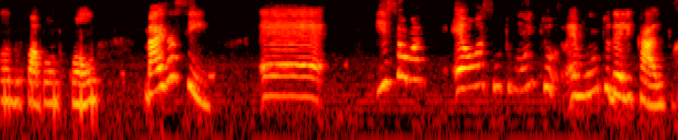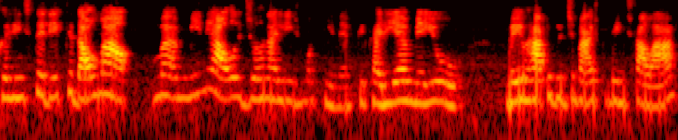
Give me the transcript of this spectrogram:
no do Mas assim, é, isso é, uma, é um assunto muito, é muito delicado, porque a gente teria que dar uma, uma mini aula de jornalismo aqui, né? Ficaria meio, meio rápido demais para a gente falar.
